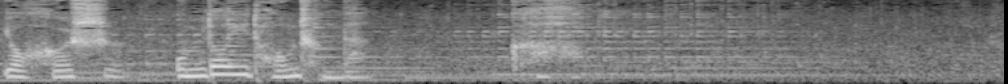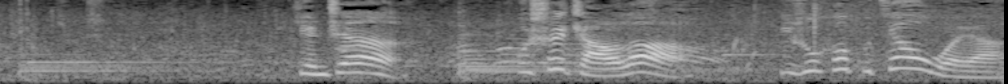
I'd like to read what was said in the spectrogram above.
有何事我们都一同承担，可好？远真，我睡着了，你如何不叫我呀？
